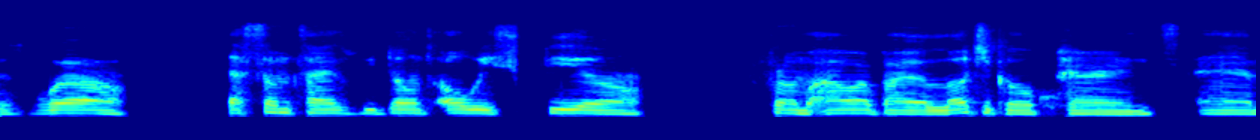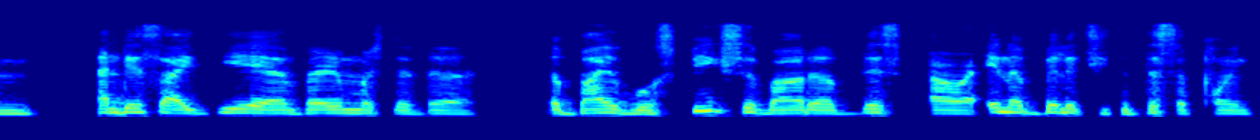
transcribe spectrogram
as well that sometimes we don't always feel from our biological parents. Um, and this idea very much that the the bible speaks about of this our inability to disappoint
